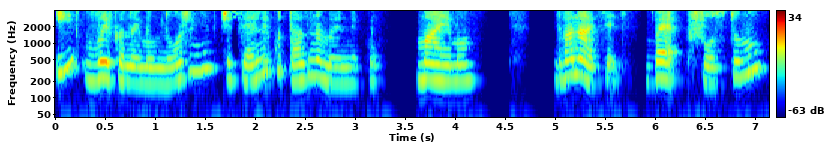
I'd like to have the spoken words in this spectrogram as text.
і виконуємо множення в чисельнику та знаменнику. Маємо 12b в шостому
